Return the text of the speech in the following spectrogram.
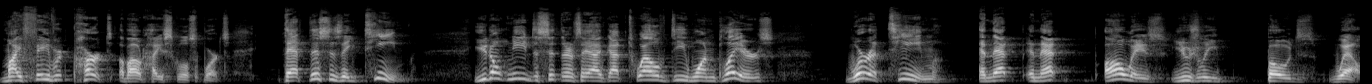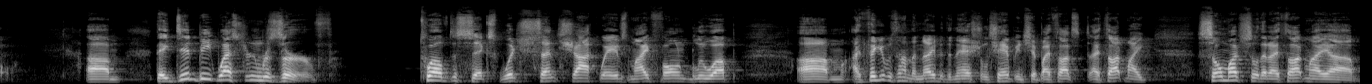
My favorite part about high school sports, that this is a team. You don't need to sit there and say, I've got 12 D1 players. We're a team, and that, and that always usually bodes well. Um, they did beat Western Reserve 12 to 6, which sent shockwaves. My phone blew up. Um, I think it was on the night of the national championship. I thought I thought my so much so that I thought my uh,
